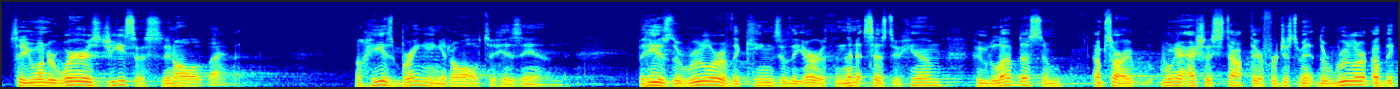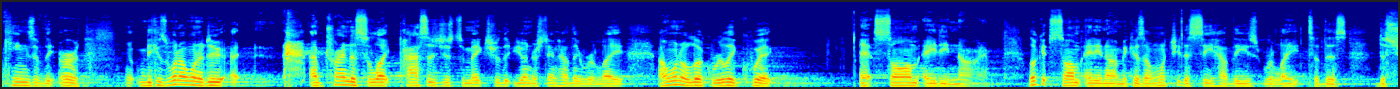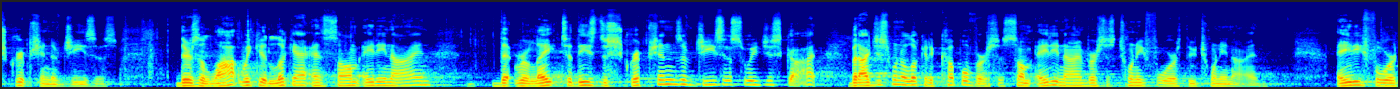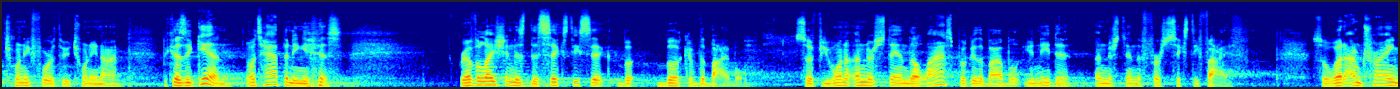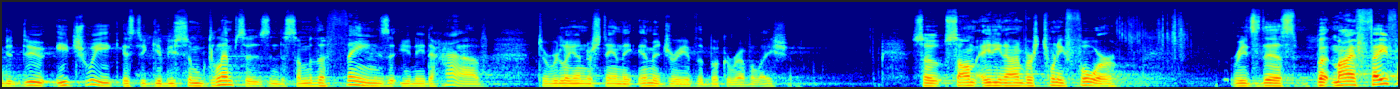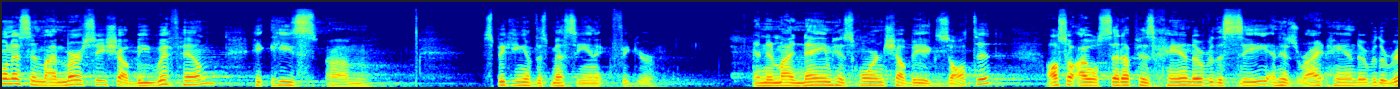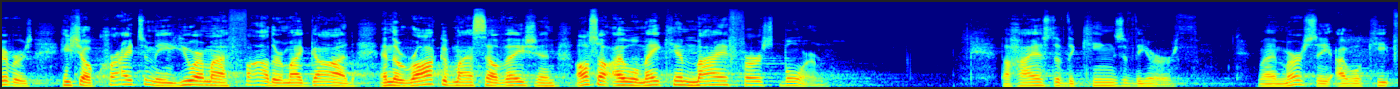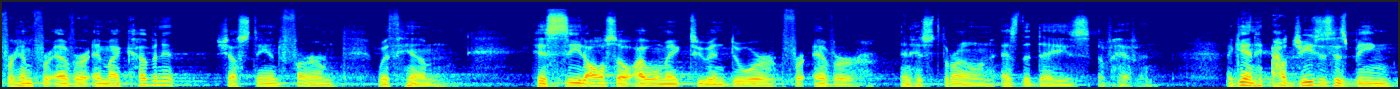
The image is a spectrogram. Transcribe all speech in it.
So you wonder, where is Jesus in all of that? Well, he is bringing it all to his end. But he is the ruler of the kings of the earth. And then it says, To him who loved us and I'm sorry, we're going to actually stop there for just a minute. The ruler of the kings of the earth. Because what I want to do, I, am trying to select passages to make sure that you understand how they relate. I want to look really quick at Psalm 89. Look at Psalm 89 because I want you to see how these relate to this description of Jesus. There's a lot we could look at in Psalm 89, that relate to these descriptions of Jesus we just got, but I just want to look at a couple verses Psalm 89, verses 24 through 29. 84, 24 through 29. Because again, what's happening is Revelation is the 66th book of the Bible. So if you want to understand the last book of the Bible, you need to understand the first 65. So, what I'm trying to do each week is to give you some glimpses into some of the things that you need to have to really understand the imagery of the book of Revelation. So, Psalm 89, verse 24 reads this But my faithfulness and my mercy shall be with him. He, he's um, speaking of this messianic figure. And in my name his horn shall be exalted. Also, I will set up his hand over the sea and his right hand over the rivers. He shall cry to me, You are my Father, my God, and the rock of my salvation. Also, I will make him my firstborn, the highest of the kings of the earth. My mercy I will keep for him forever, and my covenant shall stand firm with him. His seed also I will make to endure forever, and his throne as the days of heaven. Again, how Jesus is being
